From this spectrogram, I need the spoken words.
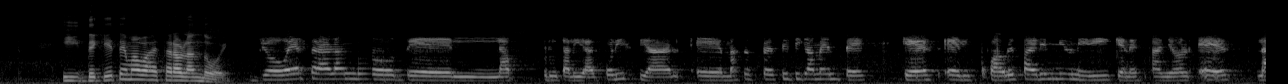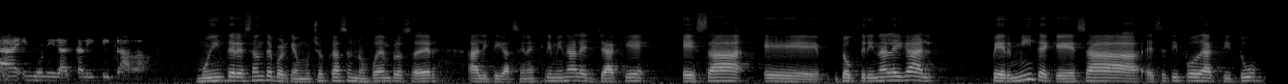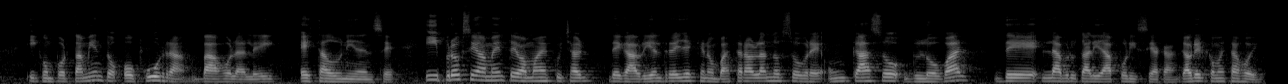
¿Y de qué tema vas a estar hablando hoy? Yo voy a estar hablando de la brutalidad policial, eh, más específicamente que es el Qualified Immunity, que en español es la inmunidad calificada. Muy interesante porque en muchos casos no pueden proceder a litigaciones criminales ya que esa eh, doctrina legal permite que esa, ese tipo de actitud y comportamiento ocurra bajo la ley estadounidense. Y próximamente vamos a escuchar de Gabriel Reyes que nos va a estar hablando sobre un caso global de la brutalidad policíaca. Gabriel, ¿cómo estás hoy?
